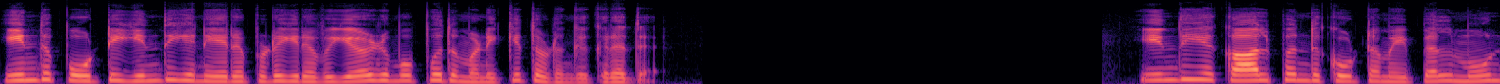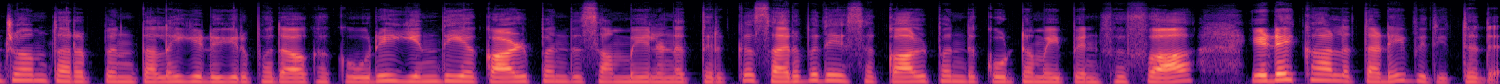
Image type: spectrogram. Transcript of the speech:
இந்த போட்டி இந்திய நேரப்படி இரவு ஏழு முப்பது மணிக்கு தொடங்குகிறது. இந்திய கால்பந்து கூட்டமைப்பில் மூன்றாம் தரப்பின் தலையீடு இருப்பதாக கூறி இந்திய கால்பந்து சம்மேளனத்திற்கு சர்வதேச கால்பந்து கூட்டமைப்பின் ஃபிஃபா இடைக்கால தடை விதித்தது.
